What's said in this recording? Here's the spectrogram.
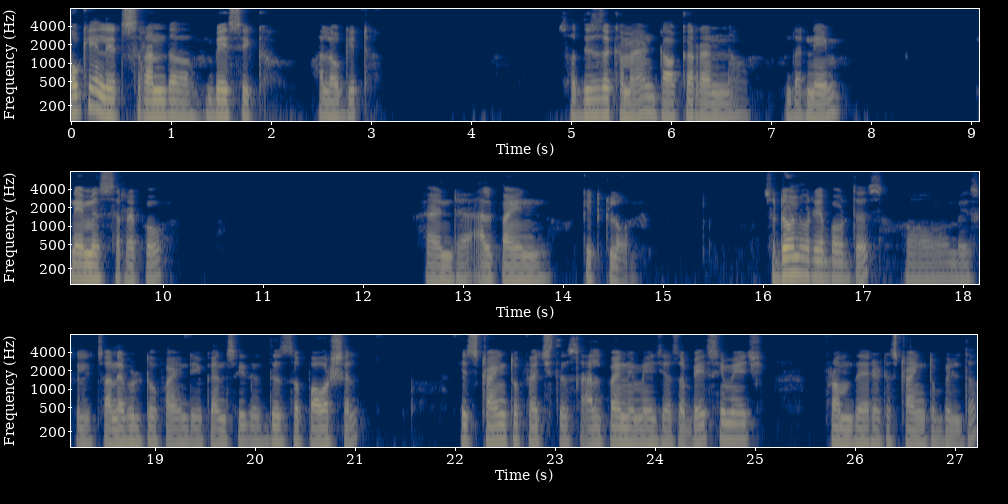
okay let's run the basic. Hello git. So this is the command docker run the name. Name is repo and alpine git clone. So don't worry about this. Oh, basically it's unable to find. You can see that this is a powershell it's trying to fetch this alpine image as a base image. From there it is trying to build the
